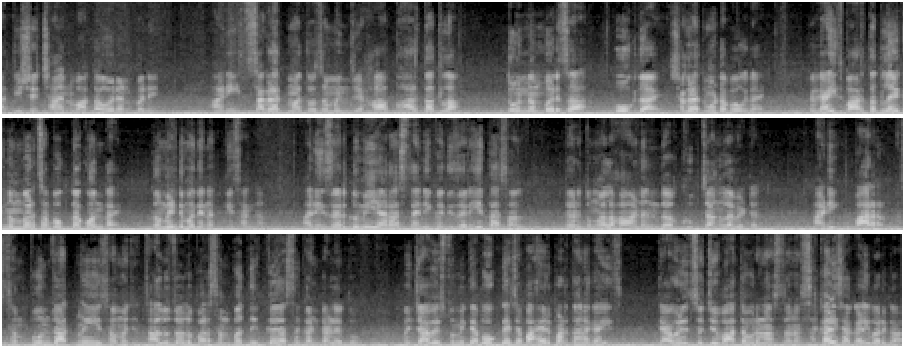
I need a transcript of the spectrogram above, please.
अतिशय छान वातावरण पण आहे. आणि सगळ्यात महत्वाचं म्हणजे हा भारतातला दोन नंबरचा बोगदा आहे. सगळ्यात मोठा बोगदा आहे. तर काहीच भारतातला एक नंबरचा बोगदा कोणता आहे? कमेंटमध्ये नक्की सांगा. आणि जर तुम्ही या रस्त्याने कधी जर येत असाल तर तुम्हाला हा आनंद खूप चांगला भेटल. आणि पार संपून जात नाही समज चालू चालू पार संपत इतकं जास्त कंटाळा येतो. पण ज्यावेळेस तुम्ही त्या बोगद्याच्या बाहेर पडताना काहीच त्यावेळेचं जे वातावरण असतं ना सकाळी सकाळी बरं का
